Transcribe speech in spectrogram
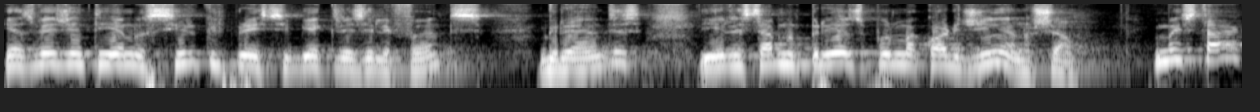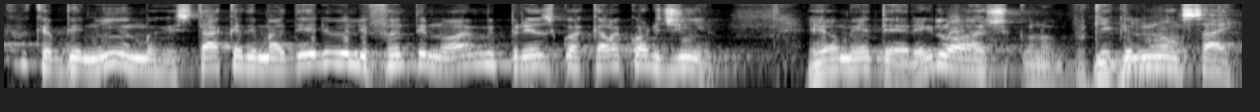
e às vezes a gente ia no circo e percebia aqueles elefantes grandes, e eles estavam presos por uma cordinha no chão. Uma estaca, um capininho, uma estaca de madeira e um elefante enorme preso com aquela cordinha. Realmente era ilógico, não? que ele não sai?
